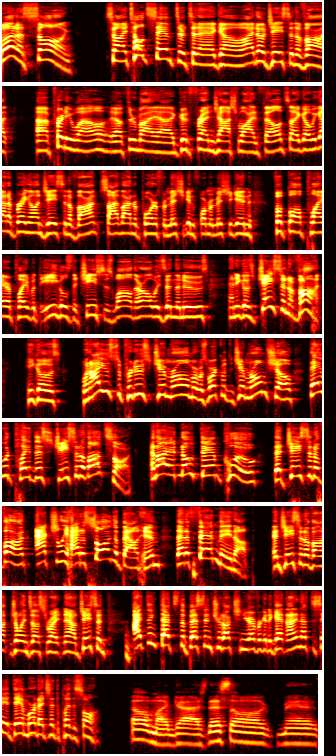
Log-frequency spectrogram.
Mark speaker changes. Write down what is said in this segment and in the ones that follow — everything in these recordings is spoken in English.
Speaker 1: What a song. So I told Samter today, I go, I know Jason Avant uh, pretty well you know, through my uh, good friend Josh Weinfeld. So I go, we got to bring on Jason Avant, sideline reporter from Michigan, former Michigan football player, played with the Eagles, the Chiefs as well. They're always in the news. And he goes, Jason Avant. He goes, when I used to produce Jim Rome or was working with the Jim Rome show, they would play this Jason Avant song. And I had no damn clue that Jason Avant actually had a song about him that a fan made up. And Jason Avant joins us right now. Jason, I think that's the best introduction you're ever going to get. And I didn't have to say a damn word. I just had to play the song.
Speaker 2: Oh my gosh. That song, man.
